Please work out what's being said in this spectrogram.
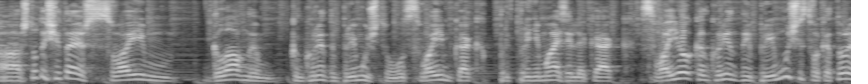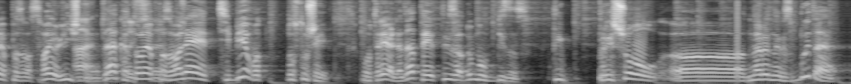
А что ты считаешь своим главным конкурентным преимуществом? Вот своим как предпринимателя, как свое конкурентное преимущество, которое позволяет, свое личное, А, да, то- то которое есть, э, позволяет тебе, вот, ну слушай, вот реально, да, ты, ты задумал бизнес. Ты пришел э, на рынок сбыта,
